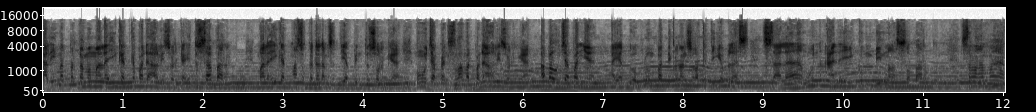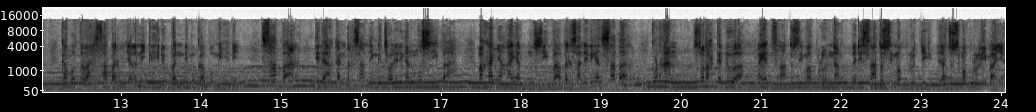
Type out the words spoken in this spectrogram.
Kalimat pertama malaikat kepada ahli surga itu sabar. Malaikat masuk ke dalam setiap pintu surga mengucapkan selamat pada ahli surga. Apa ucapannya? Ayat 24 di Quran surah ke-13. Salamun alaikum bima sabartum. Selamat, kamu telah sabar menjalani kehidupan di muka bumi ini. Sabar tidak akan bersanding kecuali dengan musibah. Makanya ayat musibah bersanding dengan sabar. Quran surah kedua ayat 156 dari 153 155-nya.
